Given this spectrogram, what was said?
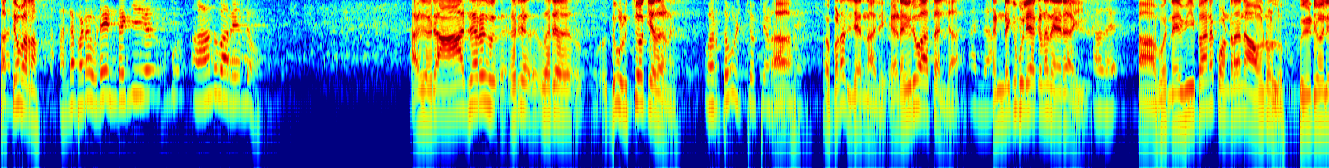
സത്യം പറഞ്ഞോ? അല്ല ഇവിടെ ഇവിടെ ഉണ്ടെങ്കിൽ ആന്ന് പറയല്ലോ. അത് ഒരു ആചാര ഒരു ഒരു ഇത് വിളിച്ചു നോക്കിയതാണ്. വെറുതെ വിളിച്ചു നോക്കിയാണ്. ഇവിടെ ഇല്ല എന്നാൽ. ഇടയൊരു ഭാഗത്തല്ല. ഉണ്ടെങ്കിൽ വിളിയാക്കണ നേരമായി ആ അപ്പൊ നബീബാനെ കൊണ്ടുവരാൻ ആവണുള്ളൂ വീഡിയോയിൽ.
